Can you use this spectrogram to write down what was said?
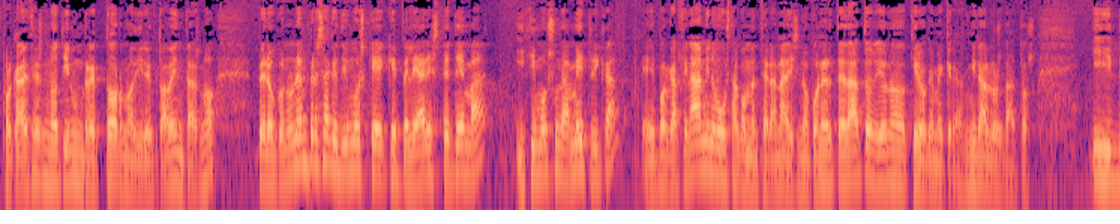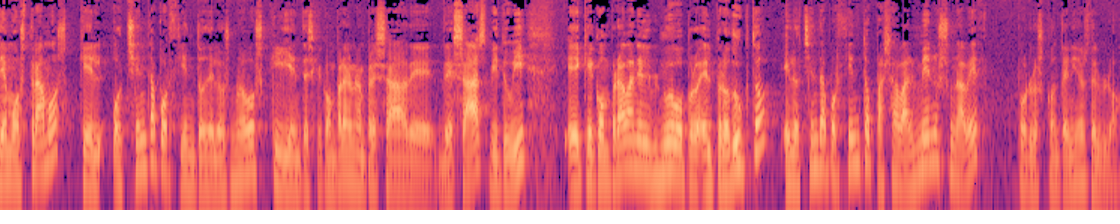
porque a veces no tiene un retorno directo a ventas, ¿no? Pero con una empresa que tuvimos que, pelear este tema, hicimos una métrica, eh, porque al final a mí no me gusta convencer a nadie, sino ponerte datos, yo no quiero que me creas, mira los datos y demostramos que el 80% de los nuevos clientes que compraron una empresa de, SaaS, B2B, eh, que compraban el nuevo el producto, el 80% pasaba al menos una vez por los contenidos del blog.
